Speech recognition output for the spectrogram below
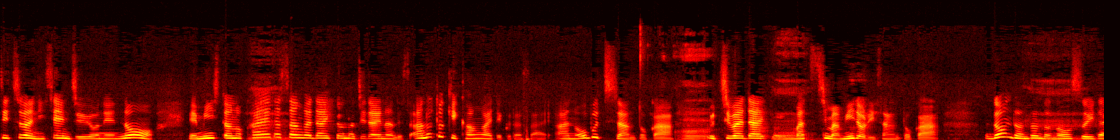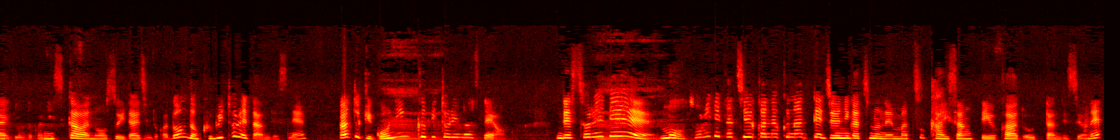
実は2014年のえ民主党の海田さんが代表の時代なんです。あの時考えてください。あの、小渕さんとか、はい内輪大臣、松島みどりさんとか、どんどんどんどん農水大臣とか、西川農水大臣とか、どんどん首取れたんですね。あの時5人首取りましたよ。で、それで、もうそれで立ち行かなくなって、12月の年末解散っていうカードを打ったんですよね。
